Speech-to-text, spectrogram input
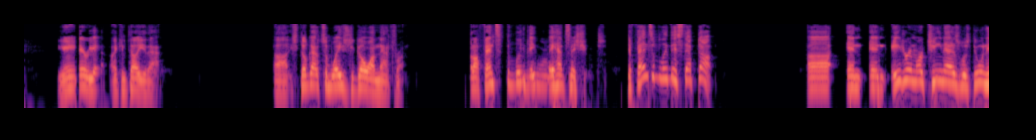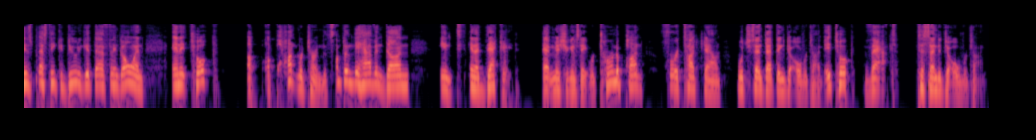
You ain't there yet. I can tell you that. Uh, still got some ways to go on that front. But offensively, they they had some issues. Defensively, they stepped up. Uh, and and Adrian Martinez was doing his best he could do to get that thing going, and it took a, a punt return. That's something they haven't done in in a decade at Michigan State. Returned a punt for a touchdown, which sent that thing to overtime. It took that to send it to overtime.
